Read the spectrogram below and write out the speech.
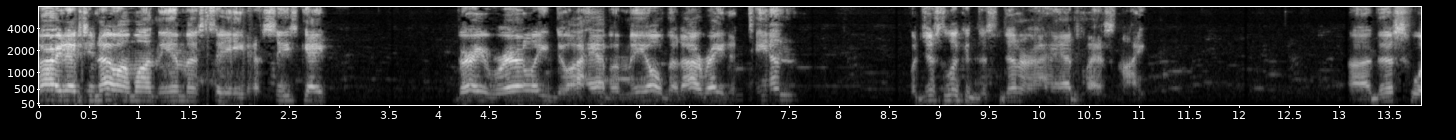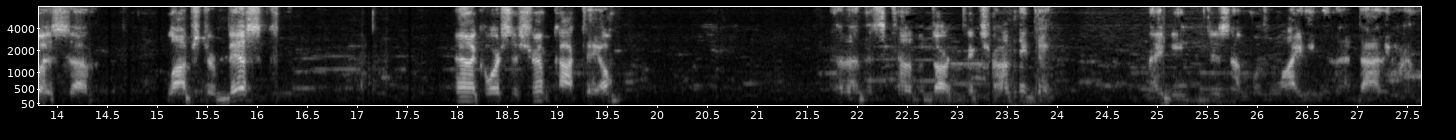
All right, as you know, I'm on the MSC Seascape very rarely do I have a meal that I rate a 10. But just look at this dinner I had last night. Uh, this was uh, lobster bisque, and of course, the shrimp cocktail. And uh, this kind of a dark picture. I need to maybe do something with lighting in that dining room.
